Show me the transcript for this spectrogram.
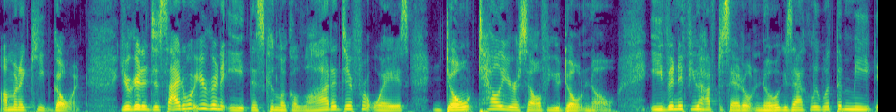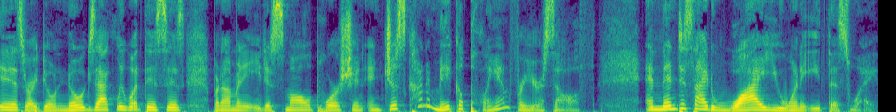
I'm going to keep going. You're going to decide what you're going to eat. This can look a lot of different ways. Don't tell yourself you don't know. Even if you have to say, I don't know exactly what the meat is, or I don't know exactly what this is, but I'm going to eat a small portion and just kind of make a plan for yourself. And then decide why you want to eat this way.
